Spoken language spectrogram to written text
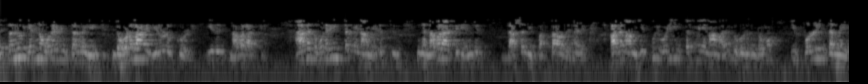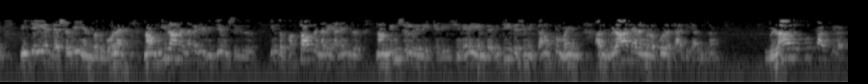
எத்தனையோ என்ன உடலின் தன்மையை இந்த உடலான இருளுக்குள் இது நவராத்திரி. ஆக அந்த உணர்வின் தன்மை நாம் எடுத்து இந்த நவராத்திரி என்று தசமி பத்தாவது நிலை. ஆக நாம் எப்படி ஒளியின் தன்மையை நாம் அறிந்து கொள்கின்றோமோ இப்பொருளின் தன்மை விஜய தசமி என்பது போல நாம் உயிரான நிலைகள் விஜயம் செய்து இந்த பத்தாவது நிலை அடைந்து நாம் மின் செல்வதை கடைசி நிலை என்ற விஜயதசமி தனக்கு மயம் அது விழா நேரங்களை கூட காட்டி காட்டுகிறாங்க விழாவுக்கும் காட்டுகிறார்.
